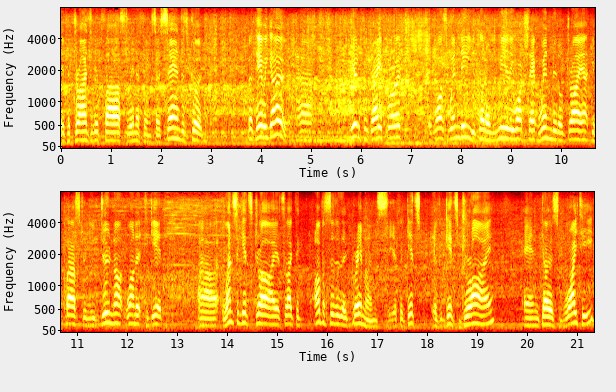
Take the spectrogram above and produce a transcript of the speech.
if it dries a bit fast or anything. So sand is good. But there we go. Uh, beautiful day for it. It was windy. You've got to really watch that wind. It'll dry out your plaster and You do not want it to get, uh, once it gets dry, it's like the opposite of the gremlins. If it gets, if it gets dry and goes whitey,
